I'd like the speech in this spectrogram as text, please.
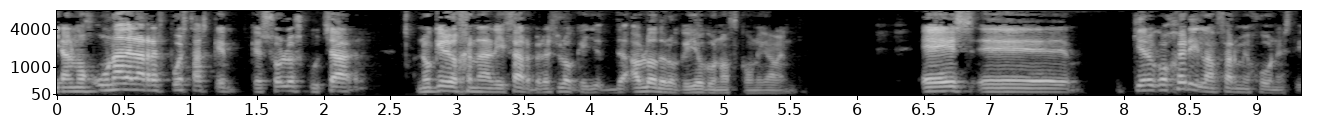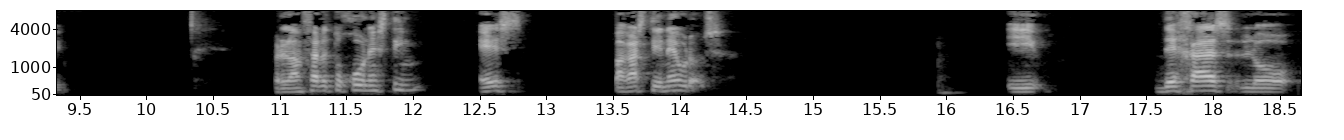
Y a lo mejor una de las respuestas que, que suelo escuchar, no quiero generalizar, pero es lo que yo, hablo de lo que yo conozco únicamente, es eh, quiero coger y lanzar mi juego en Steam. Pero lanzar tu juego en Steam es pagas 100 euros y dejas lo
